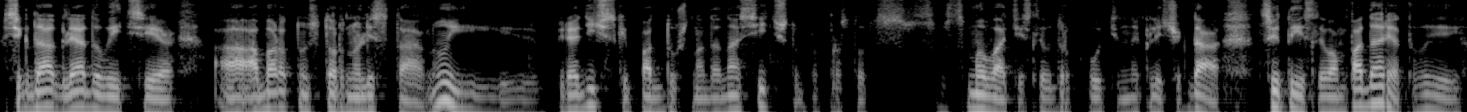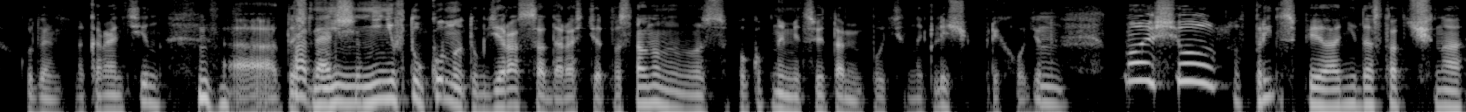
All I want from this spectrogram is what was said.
всегда оглядывайте а, оборотную сторону листа. Ну и периодически под душ надо носить, чтобы просто вот смывать, если вдруг паутинный клещик. Да, цветы, если вам подарят, вы их куда-нибудь на карантин. А, то есть не, не, не в ту комнату, где рассада растет. В основном с покупными цветами паутинный клещик приходит. Mm. Ну и все, в принципе, они достаточно,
